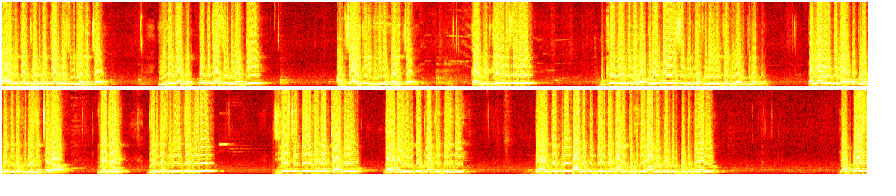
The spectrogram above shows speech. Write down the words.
కార్మికుల జీతభత్యాల కోసం వినియోగించాలి. ఈ విధంగా ఉత్పత్తి కాసినటువంటి అంశాలకి ఈ నిధులు ఉపయోగించాలి. కానీ వీటికి ఏమైనా సరే ముఖ్యంగా అడుగుతున్నా ఒక్క రూపాయి అయినా సరే వీటికోసం వినియోగించాలి మేము అడుగుతున్నాం మేము. పల్లా అడుగుతున్నాం ఒక్క రూపాయి మీకోసం వినియోగించారా? లేదే దేనికోసం వినియోగించారు మీరు? జిఎస్టీ పేరు మీద కేంద్రం దాదాపు ఐదు వేల కోట్లు అక్కడిపోయింది బ్యాంక్ అప్పులు పాత అప్పుల పేరు మీద దాదాపు తొమ్మిది వేల అరవై కోట్లు పట్టుకుపోయారు. ఎంప్లాయీస్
